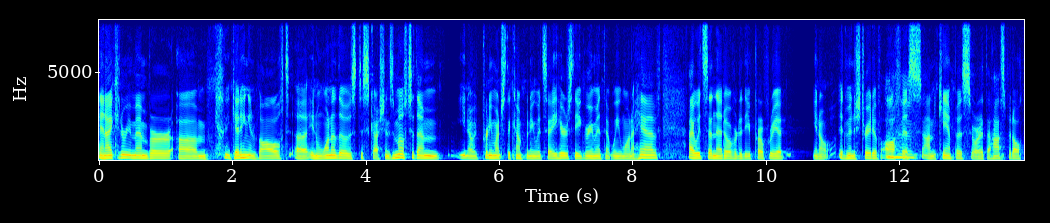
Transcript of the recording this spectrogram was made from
And I can remember um, getting involved uh, in one of those discussions. Most of them, you know, pretty much the company would say, here's the agreement that we want to have. I would send that over to the appropriate, you know, administrative office on campus or at the hospital.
